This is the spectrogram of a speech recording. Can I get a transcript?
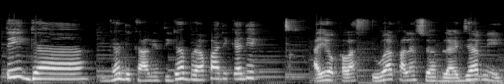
3 3 dikali 3 berapa adik-adik? Ayo kelas 2 kalian sudah belajar nih.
